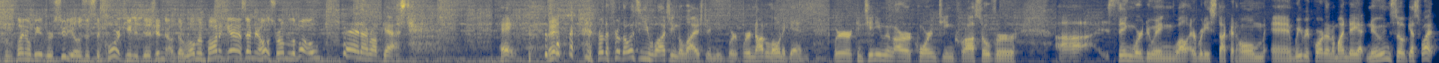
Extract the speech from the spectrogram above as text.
Live from Plano Beaver Studios, it's the quarantine edition of the Roman Podcast. I'm your host, Roman LeBeau. And I'm Rob Cast. Hey, Hey, for the for those of you watching the live stream, we're, we're not alone again. We're continuing our quarantine crossover uh, thing we're doing while everybody's stuck at home, and we record on a Monday at noon. So guess what?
